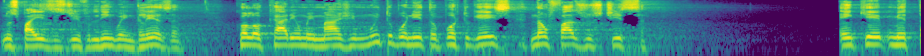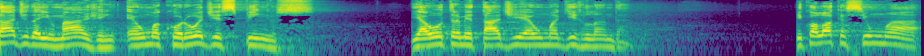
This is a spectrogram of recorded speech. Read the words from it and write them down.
nos países de língua inglesa colocarem uma imagem muito bonita, o português não faz justiça, em que metade da imagem é uma coroa de espinhos e a outra metade é uma guirlanda. E coloca-se uma,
